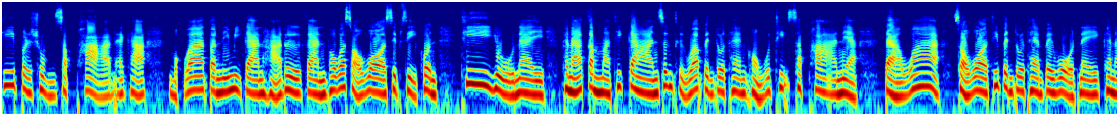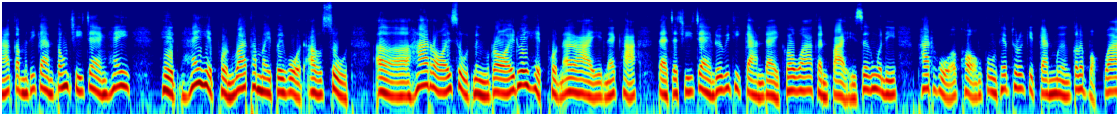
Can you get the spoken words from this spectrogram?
ที่ประชุมสภานะคะ บอกว่าตอนนี้มีการหารือกัน เพราะว่าสว 14 คนที่อยู่ในคณะกรรมาธิการ ซึ่งถือว่าเป็นตัวแทนของวุฒิสภาเนี่ย แต่ว่าสวที่เป็นตัวแทนไปโหวตในคณะกรรมาธิการต้องชี้แจงให้ เหตุให้เหตุผลว่าทำไมไปโหวตเอาสูตรเอ่อ500 สูตร 100 ด้วยเหตุผลอะไรนะคะ แต่จะชี้แจงด้วยวิธีการใดก็ว่ากันไป ซึ่งวันนี้พาดหัวของกรุงเทพธุรกิจการเมืองก็เลยบอกว่า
